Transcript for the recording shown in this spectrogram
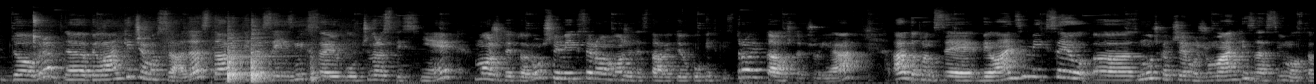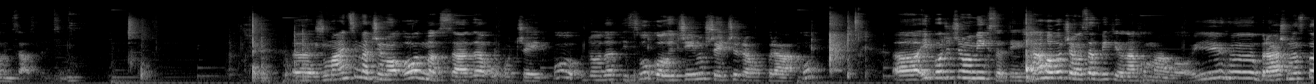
Dobro, e, belanjke ćemo sada staviti da se izmiksaju u čvrsti snijeg. Možete to ručnim mikserom, možete staviti u kuhinski stroj, kao što ću ja. A dok nam se bjelanjci miksaju, e, zmučkat ćemo žumanjke za svim ostalim sastojcima. E, žumanjcima ćemo odmah sada u početku dodati svu količinu šećera u prahu e, i počet ćemo miksati. Ovo će sad biti onako malo brašnasto,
